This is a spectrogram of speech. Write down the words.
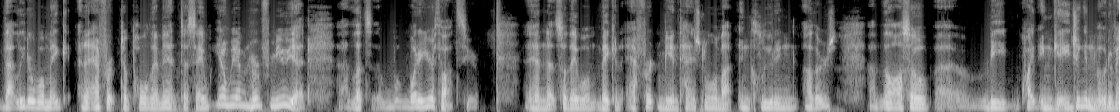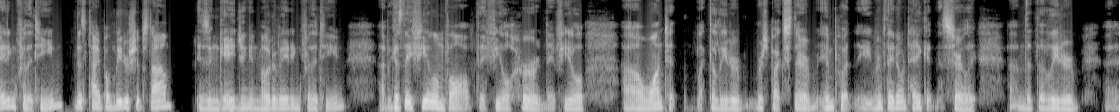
that leader will make an effort to pull them in to say, you know, we haven't heard from you yet. Uh, let's, what are your thoughts here? And uh, so they will make an effort and be intentional about including others. Um, they'll also uh, be quite engaging and motivating for the team, this type of leadership style is engaging and motivating for the team uh, because they feel involved. They feel heard. They feel uh, wanted, like the leader respects their input, even if they don't take it necessarily, um, that the leader uh,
